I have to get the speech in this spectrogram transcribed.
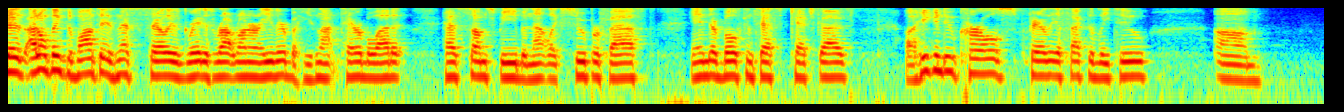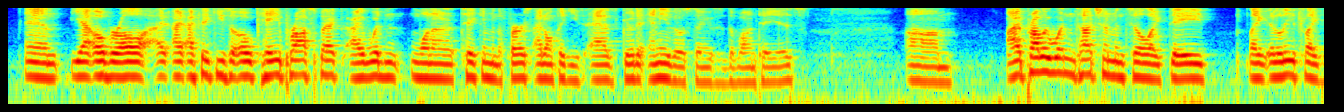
because I don't think DeVante is necessarily the greatest route runner either, but he's not terrible at it. Has some speed, but not like super fast. And they're both contested catch guys. Uh, he can do curls fairly effectively too. Um, and yeah, overall, I, I think he's an okay prospect. I wouldn't want to take him in the first. I don't think he's as good at any of those things as DeVante is. Um, I probably wouldn't touch him until like day, like at least like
